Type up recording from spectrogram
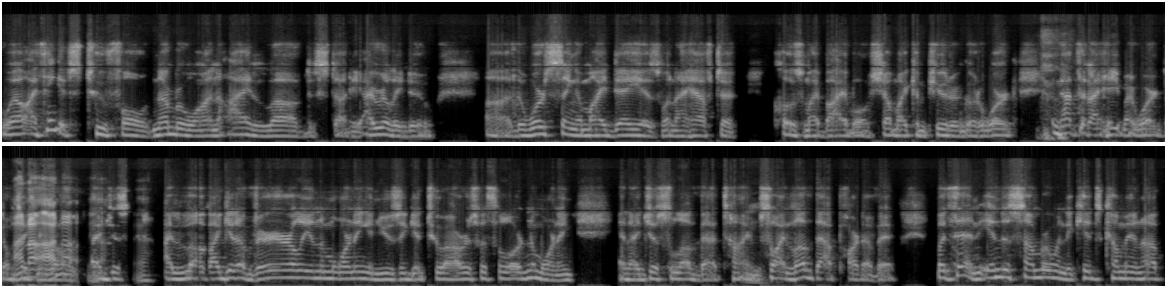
Well, I think it's twofold. Number one, I love to study. I really do. Uh, the worst thing of my day is when I have to close my Bible, shut my computer, and go to work. Not that I hate my work. Don't I know, me wrong. I, know. Yeah, I just yeah. I love. I get up very early in the morning and usually get two hours with the Lord in the morning, and I just love that time. So I love that part of it. But then in the summer when the kids come in up,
